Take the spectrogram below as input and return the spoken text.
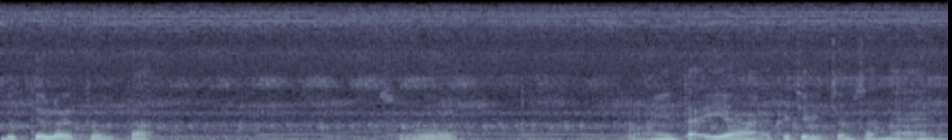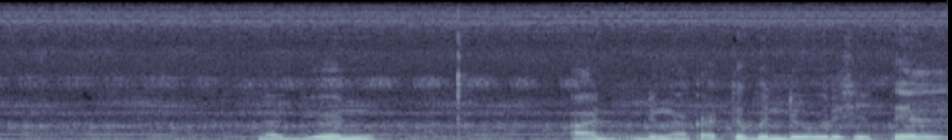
Betul atau tak. So orang yang tak payah kecam-kecam sangat kan. Lagian ah, dengar kata benda dah settle.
